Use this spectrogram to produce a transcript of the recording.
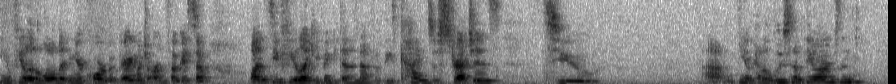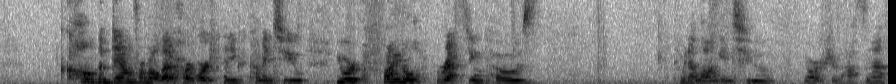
you know, feel it a little bit in your core, but very much arm focused. So once you feel like you've maybe done enough of these kinds of stretches to, um, you know, kind of loosen up the arms and calm them down from all that hard work, then you can come into your final resting pose, coming along into your Shavasana.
